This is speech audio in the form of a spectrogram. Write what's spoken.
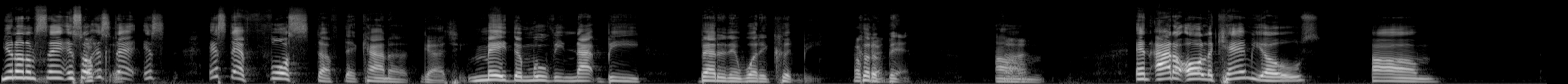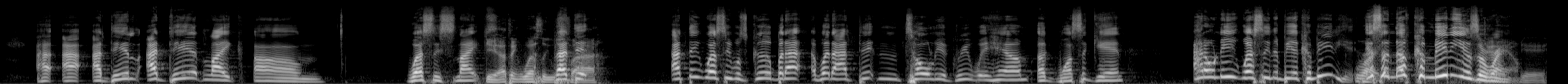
You know what I'm saying? And so it's that it's it's that forced stuff that kind of Got you. made the movie not be better than what it could be. Could have been. All Um and out of all the cameos, um I, I I did I did like um Wesley Snipes. Yeah, I think Wesley was But I did- fire. I think Wesley was good, but I but I didn't totally agree with him. Uh, once again, I don't need Wesley to be a comedian. Right. There's enough comedians around. Yeah.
